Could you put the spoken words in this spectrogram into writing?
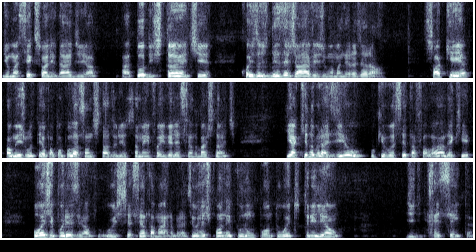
de uma sexualidade a, a todo instante, coisas desejáveis de uma maneira geral. Só que, ao mesmo tempo, a população dos Estados Unidos também foi envelhecendo bastante. E aqui no Brasil, o que você está falando é que hoje, por exemplo, os 60 mais no Brasil respondem por 1,8 trilhão de receita.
